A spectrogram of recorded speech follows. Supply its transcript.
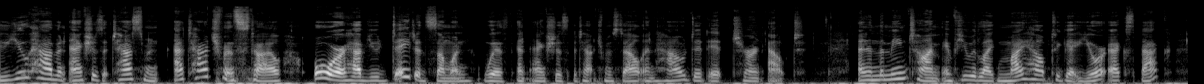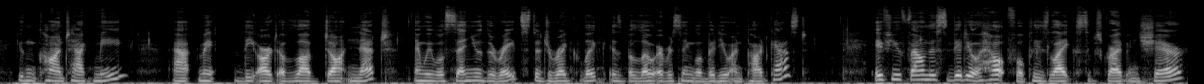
you have an anxious attachment attachment style, or have you dated someone with an anxious attachment style, and how did it turn out? And in the meantime, if you would like my help to get your ex back, you can contact me at theartoflove.net and we will send you the rates. The direct link is below every single video and podcast. If you found this video helpful, please like, subscribe, and share.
